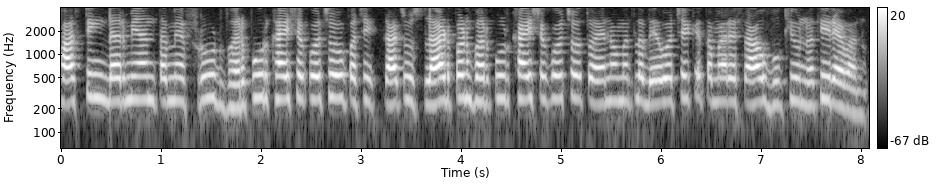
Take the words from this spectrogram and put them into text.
ફાસ્ટિંગ દરમિયાન તમે ફ્રૂટ ભરપૂર ખાઈ શકો છો, પછી કાચું સલાડ પણ ભરપૂર ખાઈ શકો છો, તો એનો મતલબ એવો છે કે તમારે સાવ ભૂખ્યું નથી રહેવાનું.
